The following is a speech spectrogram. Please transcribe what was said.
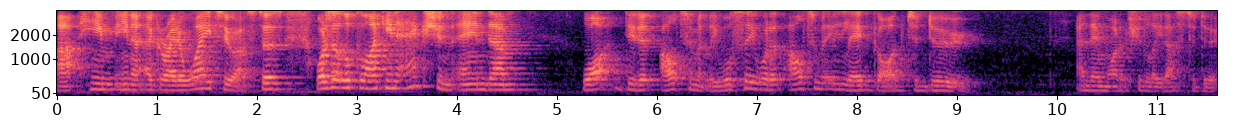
uh, Him in a, a, greater way to us? Does what does it look like in action? And um, what did it ultimately? We'll see what it ultimately led God to do, and then what it should lead us to do.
